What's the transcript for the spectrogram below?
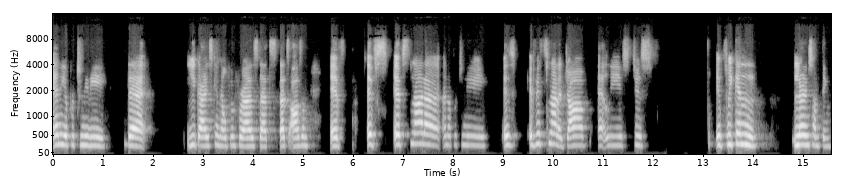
any opportunity that you guys can open for us, that's that's awesome. If if if it's not a an opportunity, is if it's not a job, at least just if we can learn something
